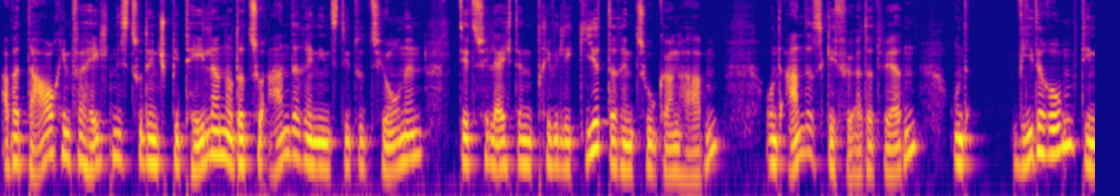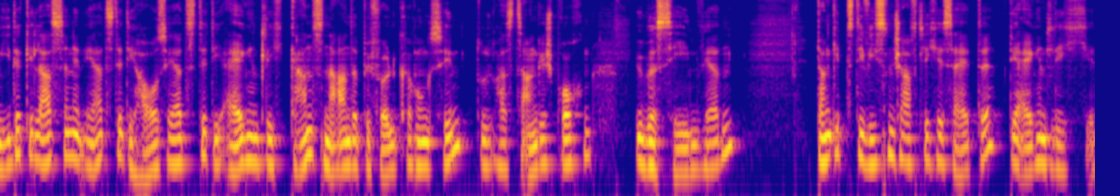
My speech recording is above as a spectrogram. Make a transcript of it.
aber da auch im Verhältnis zu den Spitälern oder zu anderen Institutionen, die jetzt vielleicht einen privilegierteren Zugang haben und anders gefördert werden und Wiederum die niedergelassenen Ärzte, die Hausärzte, die eigentlich ganz nah an der Bevölkerung sind, du hast es angesprochen, übersehen werden. Dann gibt es die wissenschaftliche Seite, die eigentlich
